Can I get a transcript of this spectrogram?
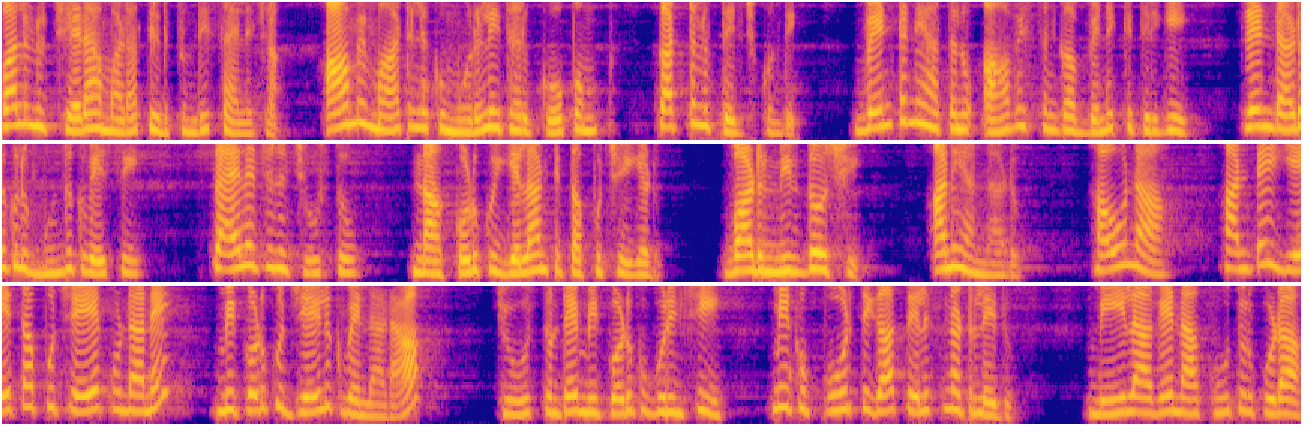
వాళ్ళను చెడామడా తిడుతుంది శైలజ. ఆమె మాటలకు మురళీధర్ కోపం కట్టలు తెంచుకుంది. వెంటనే అతను ఆవేశంగా వెనక్కి తిరిగి రెండడుగులు ముందుకు వేసి శైలజను చూస్తూ నా కొడుకు ఎలాంటి తప్పు చెయ్యడు. వాడు నిర్దోషి. అని అన్నాడు. అవునా? అంటే ఏ తప్పు చేయకుండానే మీ కొడుకు జైలుకు వెళ్ళాడా? చూస్తుంటే మీ కొడుకు గురించి మీకు పూర్తిగా తెలిసినట్టు లేదు. మీలాగే నా కూతురు కూడా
